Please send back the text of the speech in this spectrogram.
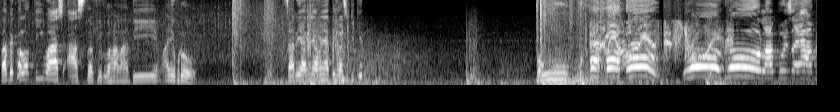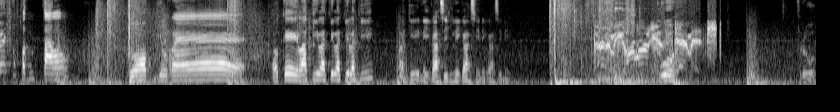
Tapi kalau tiwas, astagfirullahaladzim. Ayo, bro. Cari yang nyamannya tinggal sedikit. Boom. Wow, bro. Lampu saya sampai kepental. Gokil re. Oke, laki laki laki laki. Laki ini kasih ini kasih ini kasih ini. Wow. Bro.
